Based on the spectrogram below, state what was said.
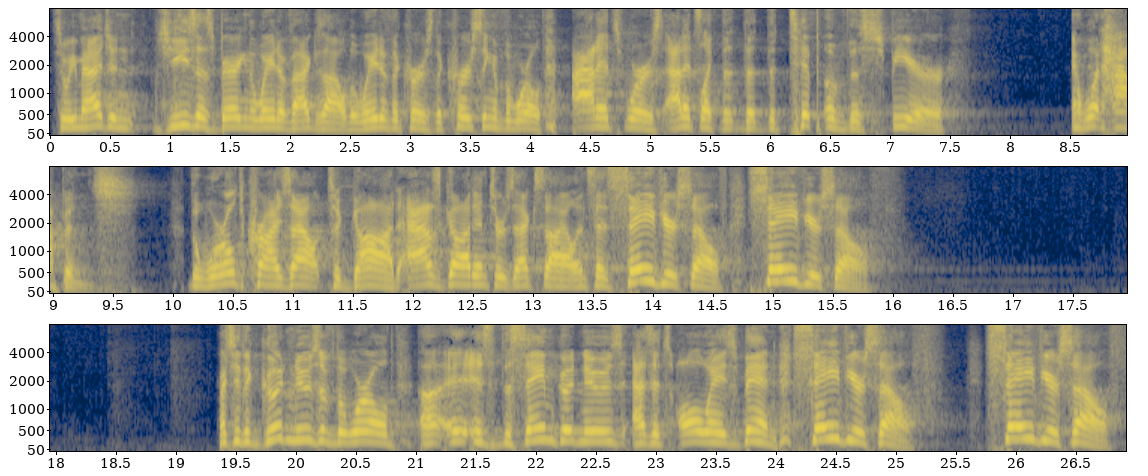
so imagine Jesus bearing the weight of exile, the weight of the curse, the cursing of the world at its worst, at its like the, the, the tip of the spear. And what happens? The world cries out to God as God enters exile and says, Save yourself, save yourself. Right, see, the good news of the world uh, is the same good news as it's always been. Save yourself. Save yourself.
